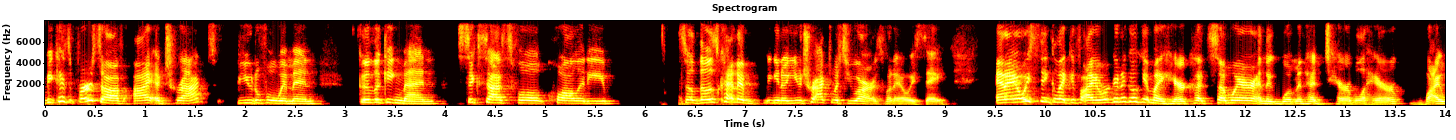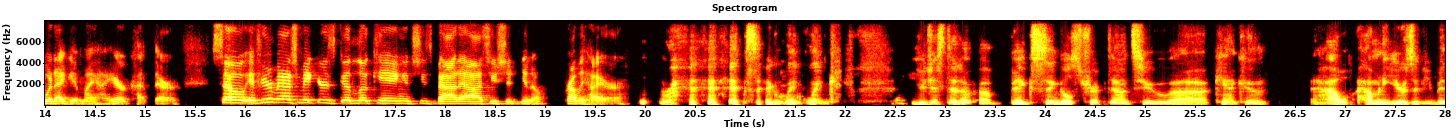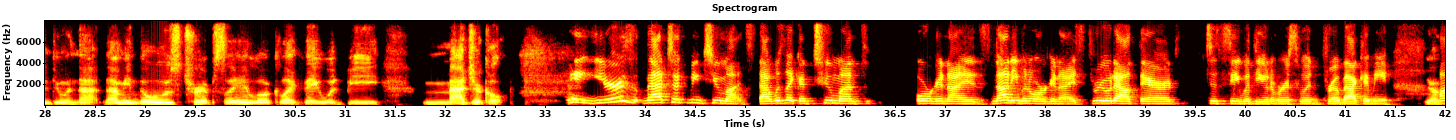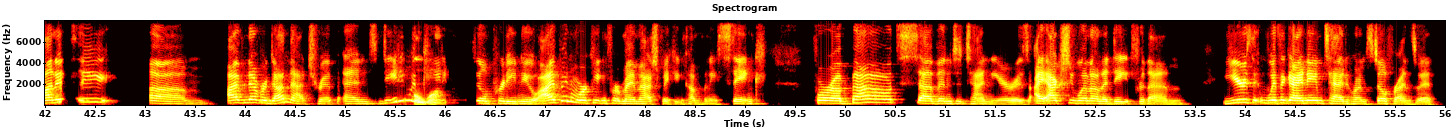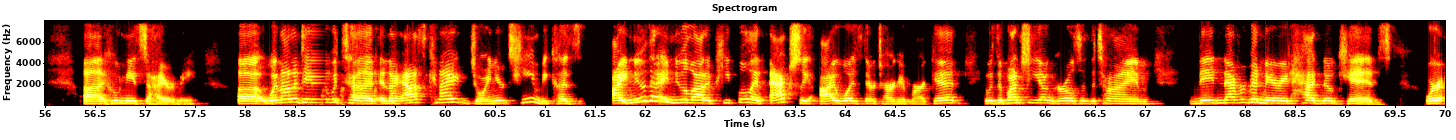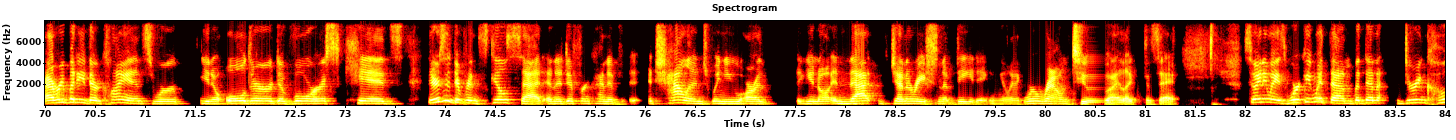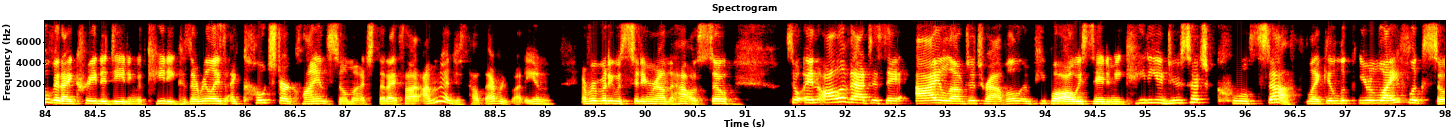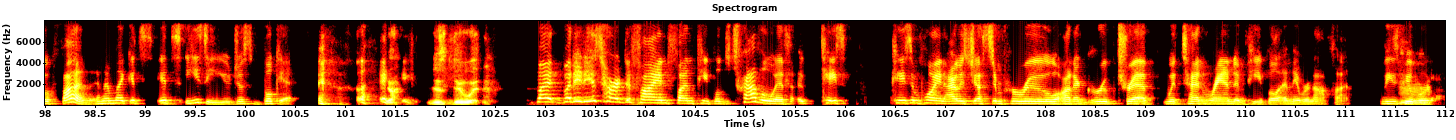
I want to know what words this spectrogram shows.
because first off, I attract beautiful women, good looking men, successful, quality. So those kind of, you know, you attract what you are, is what I always say. And I always think like if I were going to go get my hair cut somewhere and the woman had terrible hair, why would I get my hair cut there? So if your matchmaker is good looking and she's badass, you should, you know, probably hire her. Right. wink, wink. You just did a, a big singles trip down to uh, Cancun. How how many years have you been doing that? I mean, those trips they look like they would be magical. Hey, years that took me two months. That was like a two month organized, not even organized, threw it out there to see what the universe would throw back at me. Yeah. Honestly, um, I've never done that trip, and dating with Oh, wow. Katy is still pretty new. I've been working for my matchmaking company, Sync, for about seven to 10 years. I actually went on a date for them years with a guy named Ted, who I'm still friends with, uh, who needs to hire me. Uh, went on a date with Ted, and I asked, Can I join your team? Because I knew that I knew a lot of people, and actually, I was their target market. It was a bunch of young girls at the time. They'd never been married, had no kids where everybody their clients were you know older divorced kids there's a different skill set and a different kind of a challenge when you are you know in that generation of dating like we're round two i like to say so anyways working with them but then during covid i created dating with katy because i realized i coached our clients so much that i thought i'm going to just help everybody and everybody was sitting around the house so so, in all of that to say, I love to travel, and people always say to me, "Katy, you do such cool stuff. Like, it look your life looks so fun." And I'm like, "It's it's easy. You just book it." Like, Yeah. Just do it. But but it is hard to find fun people to travel with. Uh, Case case in point, I was just in Peru on a group trip with ten random people, and they were not fun. These people Mhm. were not fun.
